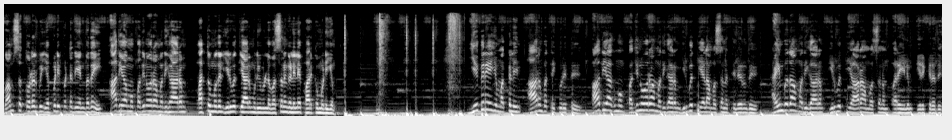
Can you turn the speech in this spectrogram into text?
வம்ச தொடர்பு எப்படிப்பட்டது என்பதை ஆதிகாமம் பதினோராம் அதிகாரம் பத்து முதல் இருபத்தி ஆறு முடிவுள்ள வசனங்களிலே பார்க்க முடியும். எபிரேய மக்களின் ஆரம்பத்தை குறித்து ஆதியாகமம் பதினோராம் அதிகாரம் இருபத்தி ஏழாம் வசனத்திலிருந்து ஐம்பதாம் அதிகாரம் இருபத்தி ஆறாம் வசனம் வரையிலும் இருக்கிறது.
